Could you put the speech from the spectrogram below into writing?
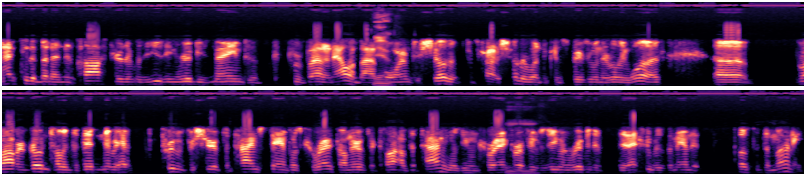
that could have been an imposter that was using Ruby's name to provide an alibi Yeah. for him to show that, to try to show there wasn't a conspiracy when there really was. Uh, Robert Groden told me that they'd never have proven for sure if the timestamp was correct on there, if the, cl- if the timing was even correct, or if it was even Ruby that, that actually was the man that posted the money.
